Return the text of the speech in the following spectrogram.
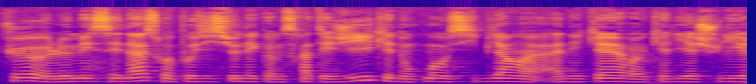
que euh, le mécénat soit positionné comme stratégique. Et donc moi aussi bien à Necker euh, qu'à l'IHU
